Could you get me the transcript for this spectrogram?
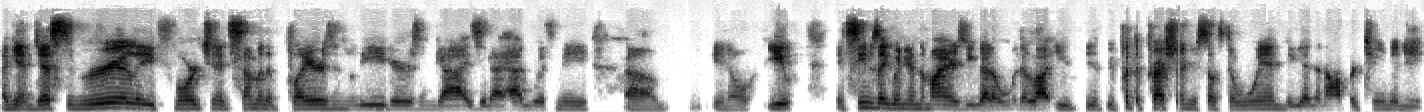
again, just really fortunate. Some of the players and leaders and guys that I had with me um, you know you it seems like when you're in the minors you got a lot you you put the pressure on yourself to win to get an opportunity.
